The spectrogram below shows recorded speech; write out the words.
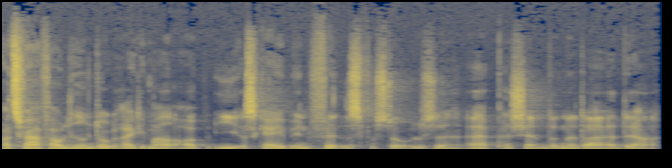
Og tværfagligheden dukker rigtig meget op i at skabe en fælles forståelse af patienterne, der er der.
